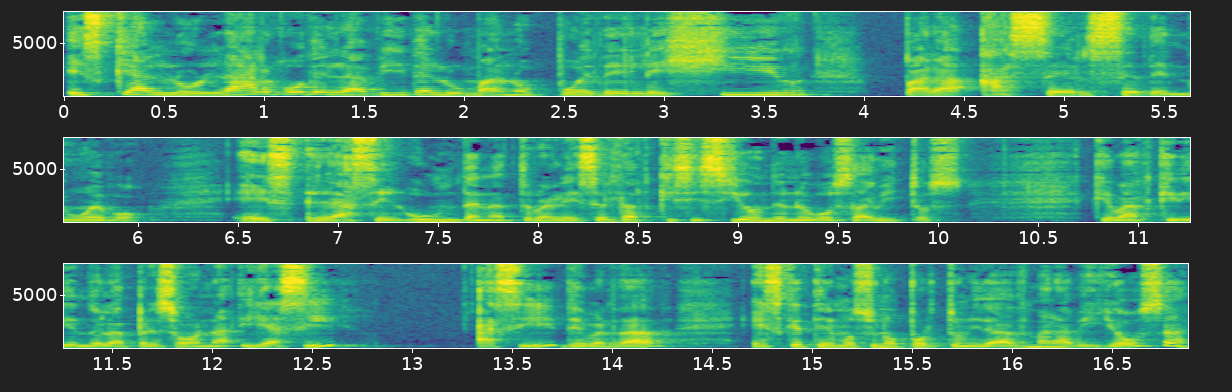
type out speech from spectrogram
es que a lo largo de la vida el humano puede elegir para hacerse de nuevo es la segunda naturaleza, es la adquisición de nuevos hábitos que va adquiriendo la persona. Y así, así, de verdad, es que tenemos una oportunidad maravillosa.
